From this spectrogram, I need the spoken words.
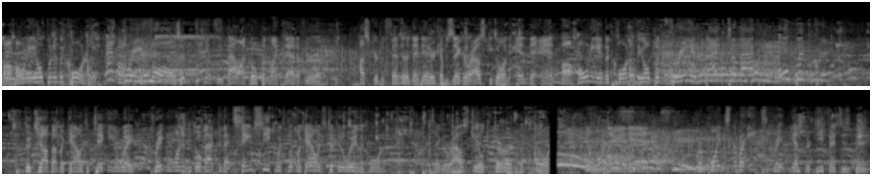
Mahoney open in the corner. That oh. three falls. And can't leave Ballock open like that if you're a Husker defender, and they did. Here comes Zegarowski going end to end. Mahoney in the corner, the open three, and back to back open. Good job by McGowens of taking away. Creighton wanted to go back to that same sequence, but McGowens took it away in the corner. Zegarowski will turn the corner. He'll lay it in for points number 18. Creighton, yes, their defense has been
